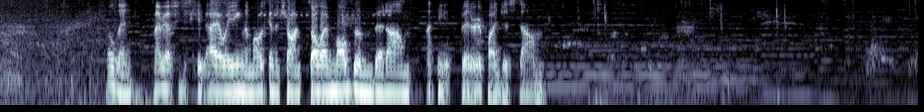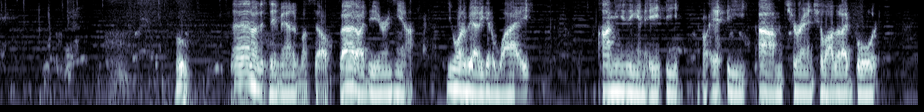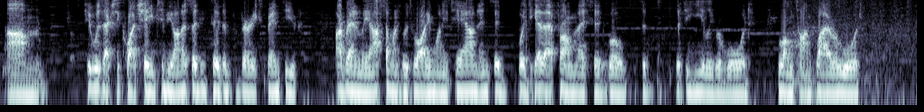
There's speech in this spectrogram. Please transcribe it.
Well then, maybe I should just keep AoEing them. I was going to try and solo mob them, but um, I think it's better if I just um, Ooh. And I just demounted myself. Bad idea in here. You want to be able to get away. I'm using an Ethi, or Ethi, um, Tarantula that I bought. Um, it was actually quite cheap to be honest. I did see them for very expensive. I randomly asked someone who was riding one in town and said, "Where'd you get that from?" They said, "Well, it's a it's a yearly reward, long time player reward."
